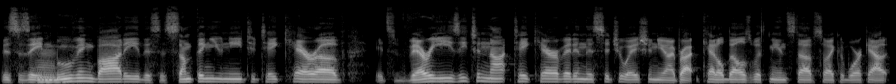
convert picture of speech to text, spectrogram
This is a mm. moving body. This is something you need to take care of. It's very easy to not take care of it in this situation. You know, I brought kettlebells with me and stuff so I could work out.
